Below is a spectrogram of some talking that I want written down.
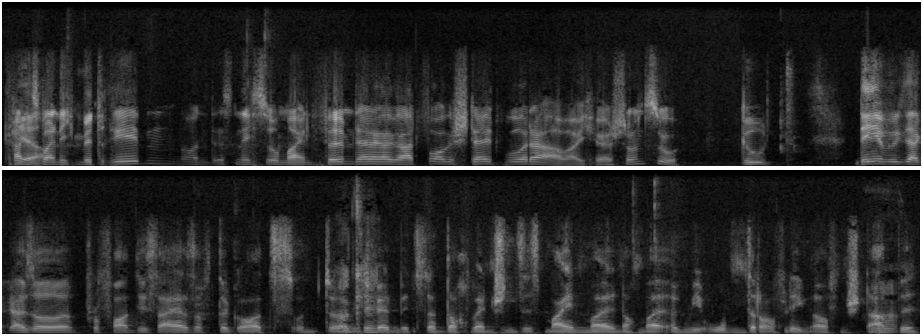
kann ja. zwar nicht mitreden und ist nicht so mein Film, der da gerade vorgestellt wurde, aber ich höre schon zu. Gut. Nee, wie gesagt, also Profound Desires of the Gods und äh, okay. ich werde mir jetzt dann doch Vengeance is Mine mal nochmal irgendwie oben drauflegen auf den Stapel. Ja.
